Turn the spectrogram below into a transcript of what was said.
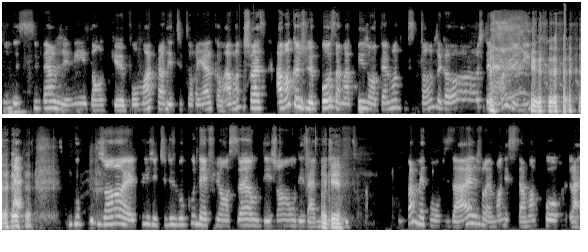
de super gênée. Donc, euh, pour moi, faire des tutoriels, comme avant que je fasse, avant que je le pose, ça m'a pris genre tellement de temps. J'étais comme, oh, j'étais vraiment gênée. beaucoup de gens, euh, j'utilise beaucoup d'influenceurs ou des gens ou des amis. Je ne pas mettre mon visage vraiment nécessairement pour, la,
